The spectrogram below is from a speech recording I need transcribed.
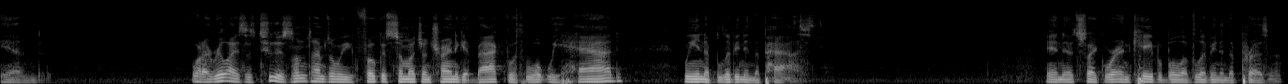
And what I realize is too is sometimes when we focus so much on trying to get back with what we had, we end up living in the past. And it's like we're incapable of living in the present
